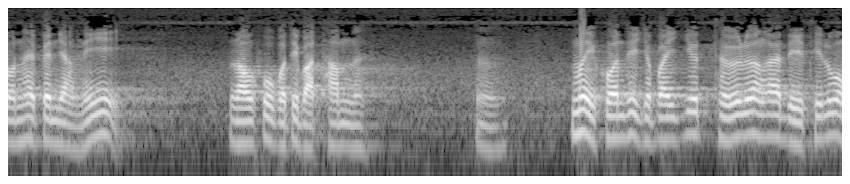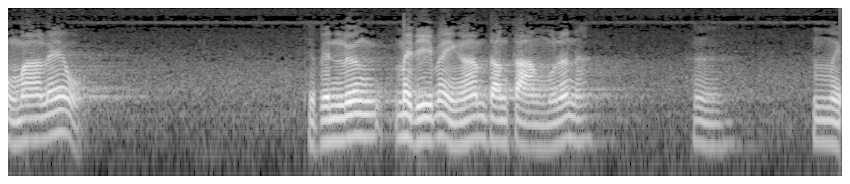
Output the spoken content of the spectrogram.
ตนให้เป็นอย่างนี้ เราผู้ปฏิบัติธรรมนะไม่ควรที่จะไปยึดถือเรื่องอดีตที่ล่วงมาแล้ว จะเป็นเรื่องไม่ดีไม่งามต่างๆหมดนั้นนะ ไม่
